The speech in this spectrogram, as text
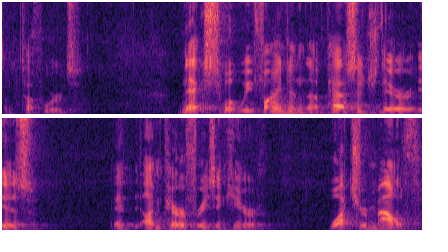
Some tough words. Next, what we find in the passage there is, and I'm paraphrasing here, watch your mouth.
